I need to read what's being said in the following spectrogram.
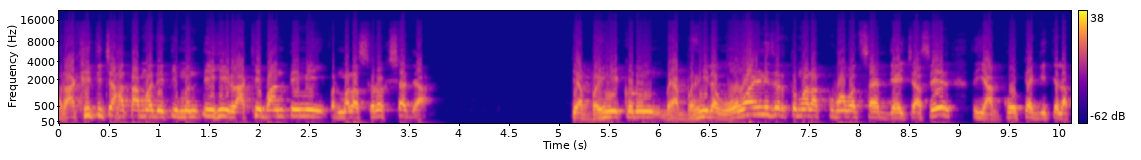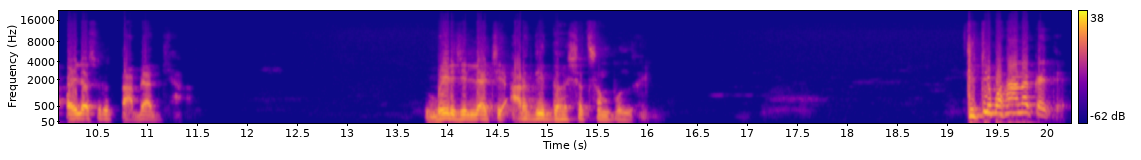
राखी तिच्या हातामध्ये ती म्हणते ही राखी बांधते मी पण मला सुरक्षा द्या. या बहिणीकडून या बहिणीला ओवाळणी जर तुम्हाला कुमावत साहेब द्यायची असेल तर या गोट्या गीतेला पहिल्या सुरू ताब्यात घ्या. बीड जिल्ह्याची अर्धी दहशत संपून जाईल. किती भयानक आहे ते.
